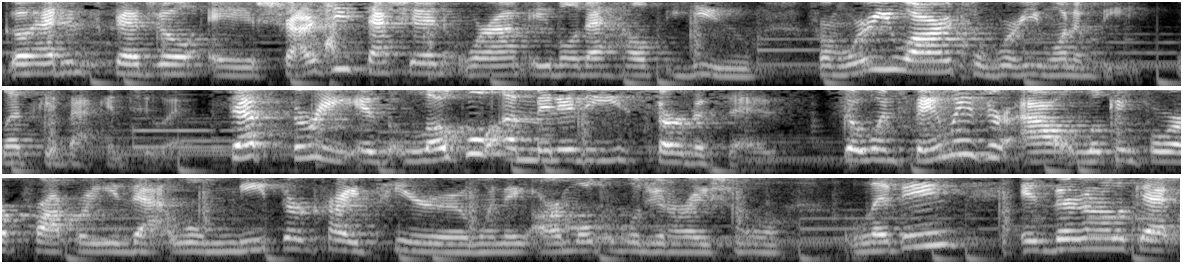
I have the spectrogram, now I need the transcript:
go ahead and schedule a strategy session where I'm able to help you from where you are to where you want to be. Let's get back into it. Step three is local amenity services. So when families are out looking for a property that will meet their criteria when they are multiple generational living, is they're gonna look at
